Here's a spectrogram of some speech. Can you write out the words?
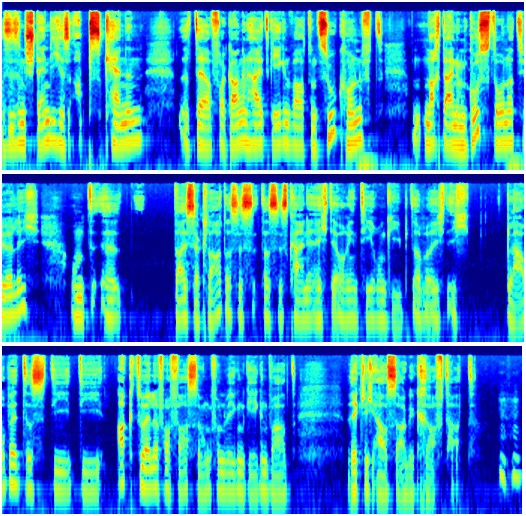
Das ist ein ständiges Abscannen der Vergangenheit, Gegenwart und Zukunft nach deinem Gusto natürlich. Und äh, da ist ja klar, dass es, dass es keine echte Orientierung gibt. Aber ich, ich glaube, dass die, die aktuelle Verfassung von wegen Gegenwart wirklich Aussagekraft hat. Mhm.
